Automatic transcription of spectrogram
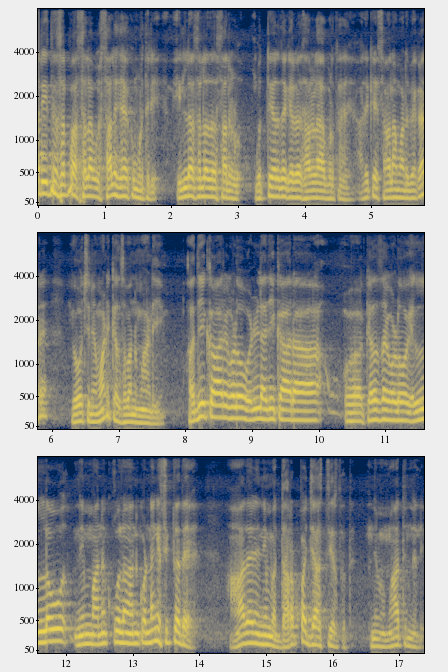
ರೀತಿಯ ಸ್ವಲ್ಪ ಸಲ, ಸಾಲ ಹಾಕೊಂಡ್ಬಿಡ್ತೀರಿ ಇಲ್ಲ ಸಲ್ಲದ ಸಾಲಗಳು. ಗೊತ್ತೇ ಕೆಲವು ಕೆಲವು ಸಾಲಗಳಾಗ್ಬಿಡ್ತದೆ ಅದಕ್ಕೆ ಸಾಲ ಮಾಡಬೇಕಾದ್ರೆ ಯೋಚನೆ ಮಾಡಿ ಕೆಲಸವನ್ನು ಮಾಡಿ. ಅಧಿಕಾರಿಗಳು ಒಳ್ಳೆ ಅಧಿಕಾರ ಕೆಲಸಗಳು ಎಲ್ಲವೂ ನಿಮ್ಮ ಅನುಕೂಲ ಅಂದ್ಕೊಂಡಂಗೆ ಸಿಗ್ತದೆ. ಆದರೆ ನಿಮ್ಮ ದರ್ಪ ಜಾಸ್ತಿ ಇರ್ತದೆ ನಿಮ್ಮ ಮಾತಿನಲ್ಲಿ.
